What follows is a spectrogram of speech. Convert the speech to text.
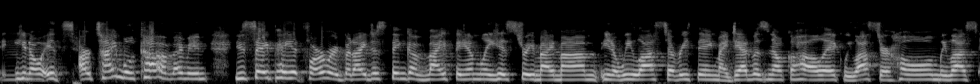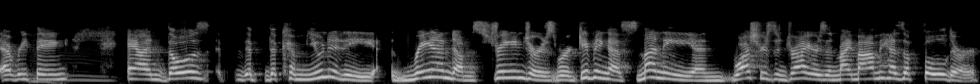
You know, mm. it's our time will come. I mean, you say pay it forward, but I just think of my family history. My mom, you know, we lost everything. My dad was an alcoholic. We lost our home. We lost everything. Mm. And those, the, the community, random strangers were giving us money and washers and dryers. And my mom has a folder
